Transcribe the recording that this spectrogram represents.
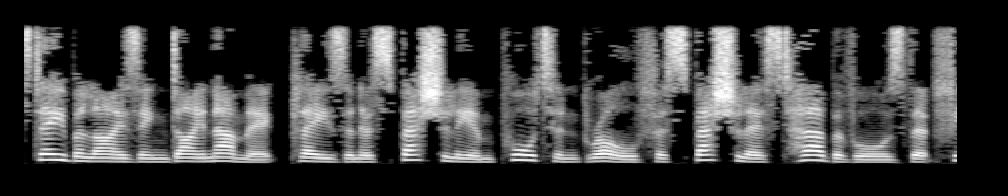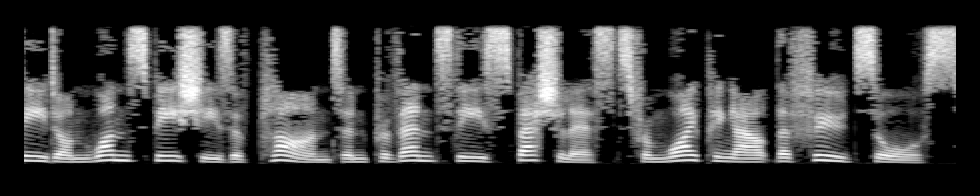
stabilizing dynamic plays an especially important role for specialist herbivores that feed on one species of plant and prevents these specialists from wiping out their food source.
